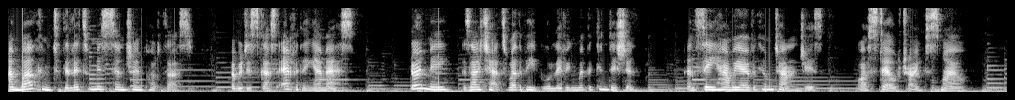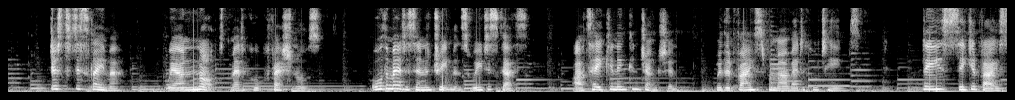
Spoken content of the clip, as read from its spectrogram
and welcome to the Little Miss Sunshine podcast, where we discuss everything MS. Join me as I chat to other people living with the condition and see how we overcome challenges while still trying to smile. Just a disclaimer we are not medical professionals. All the medicine and treatments we discuss are taken in conjunction with advice from our medical teams. Please seek advice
